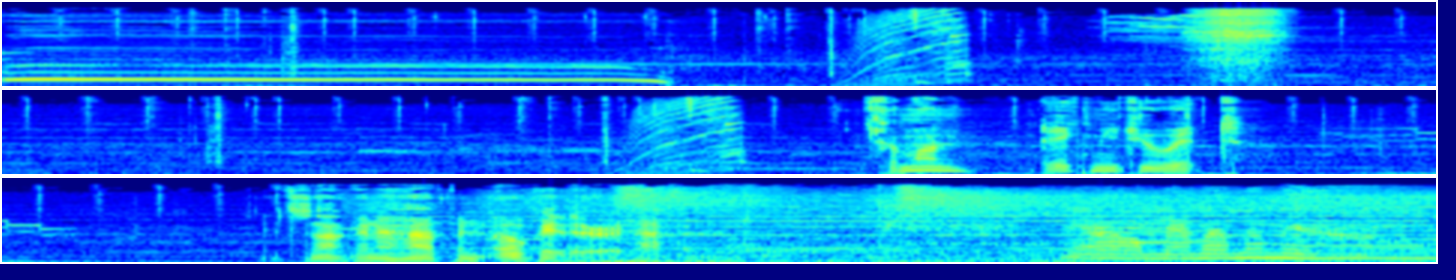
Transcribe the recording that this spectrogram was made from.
Woo! Come on, take me to it. It's not gonna happen. Okay, there it happened. Meow, meow, meow, meow.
